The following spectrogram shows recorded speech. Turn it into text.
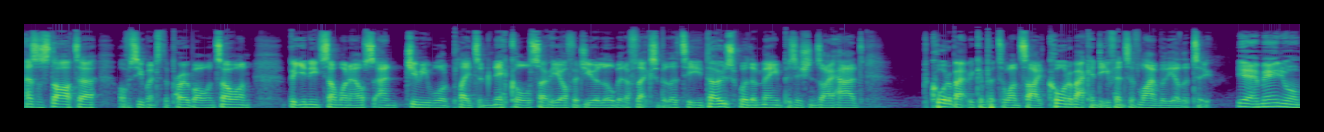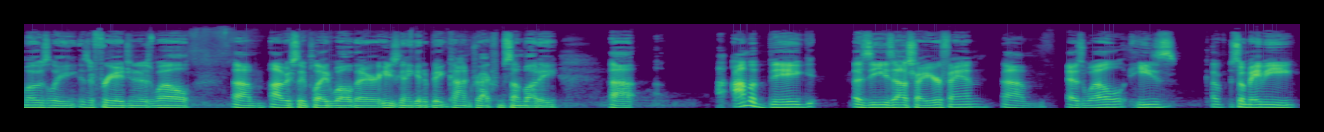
as a starter, obviously went to the Pro Bowl and so on, but you need someone else. And Jimmy Ward played some nickel, so he offered you a little bit of flexibility. Those were the main positions I had. Quarterback we can put to one side, cornerback and defensive line were the other two. Yeah, Emmanuel Moseley is a free agent as well. Um, obviously played well there. He's going to get a big contract from somebody. Uh, I'm a big Azeez Al fan um, as well. He's uh, so maybe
